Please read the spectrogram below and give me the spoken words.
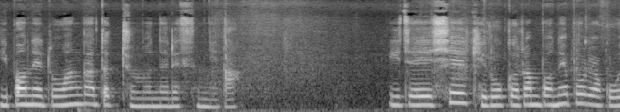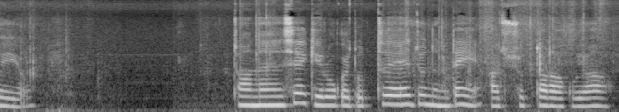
이번에도 한가득 주문을 했습니다. 이제 실 기록을 한번 해보려고 해요. 저는 실 기록을 노트에 해주는데 아주 좋더라고요.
